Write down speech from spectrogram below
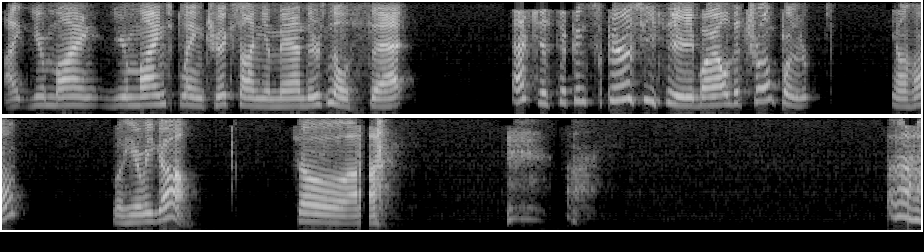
I, your mind, your mind's playing tricks on you, man. There's no set. That's just a conspiracy theory by all the Trumpers. Uh huh. Well, here we go. So, uh, uh,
